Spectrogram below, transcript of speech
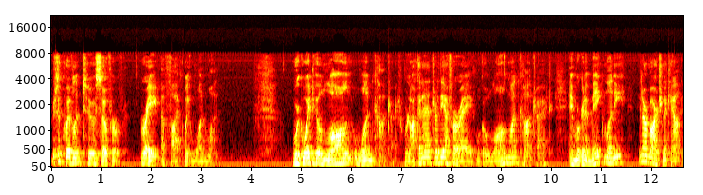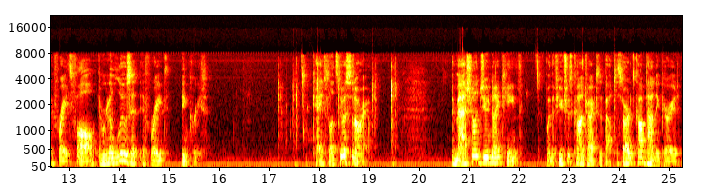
which is equivalent to a SOFR rate of 5.11. We're going to go long one contract. We're not going to enter the FRA. We'll go long one contract, and we're going to make money in our margin account if rates fall, and we're going to lose it if rates increase. Okay, so let's do a scenario. Imagine on June 19th, when the futures contract is about to start its compounding period,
